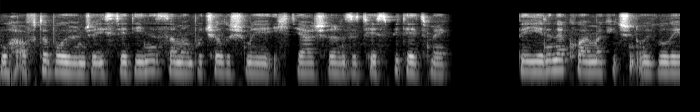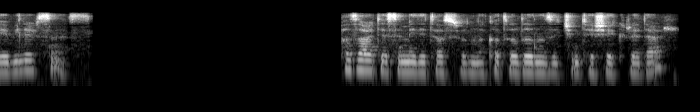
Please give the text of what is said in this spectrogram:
Bu hafta boyunca istediğiniz zaman bu çalışmayı ihtiyaçlarınızı tespit etmek ve yerine koymak için uygulayabilirsiniz. Pazartesi meditasyonuna katıldığınız için teşekkür eder.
